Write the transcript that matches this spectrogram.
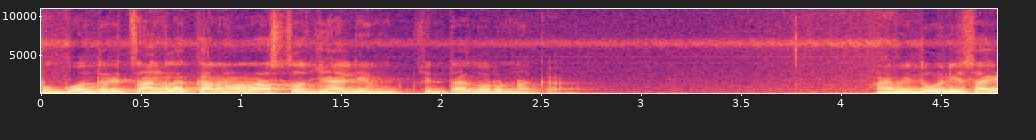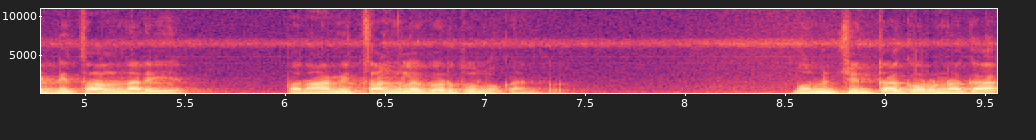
पण कोणतरी चांगला करणारा असतो झालीम चिंता करू नका. आम्ही दोन्ही साईडनी चालणारे आहेत पण आम्ही चांगलं करतो लोकांचं. म्हणून चिंता करू नका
